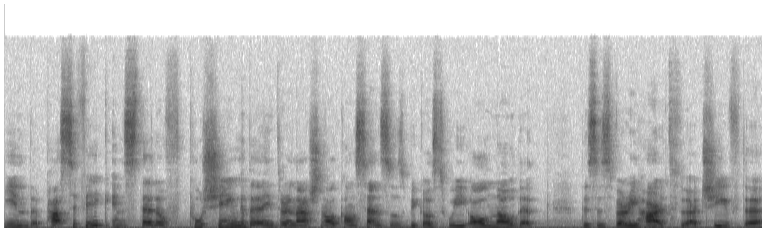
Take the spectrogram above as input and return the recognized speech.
in the Pacific instead of pushing the international consensus because we all know that this is very hard to achieve the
